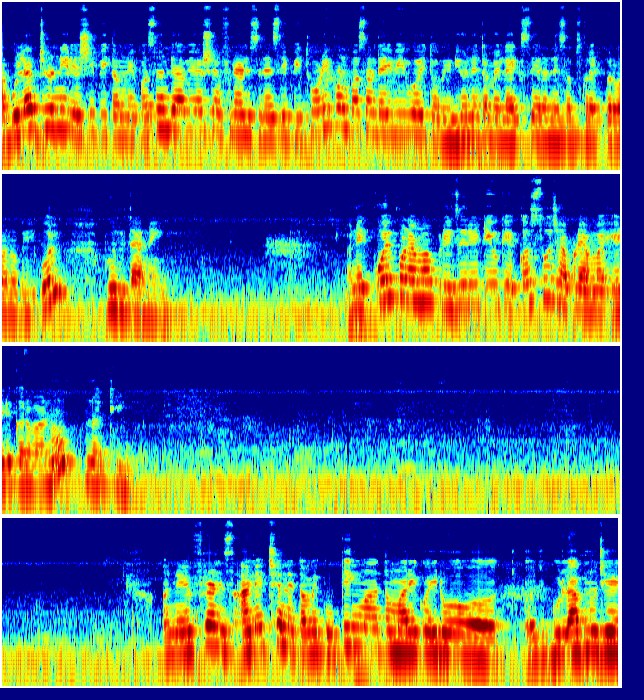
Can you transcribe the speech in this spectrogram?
આ ગુલાબજળની રેસીપી તમને પસંદ આવી હશે, ફ્રેન્ડ્સ. રેસીપી થોડી પણ પસંદ આવી હોય તો વિડીયોને તમે લાઇક શેર અને સબસ્ક્રાઇબ કરવાનું બિલકુલ ભૂલતા નહીં. અને કોઈ પણ આમાં પ્રિઝર્વેટિવ કે કશું જ આપણે આમાં એડ કરવાનું નથી. અને ફ્રેન્ડ્સ આને છે ને તમે કુકિંગમાં તમારે કોઈ ગુલાબનું જે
